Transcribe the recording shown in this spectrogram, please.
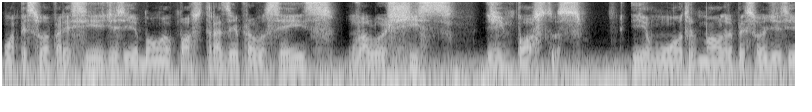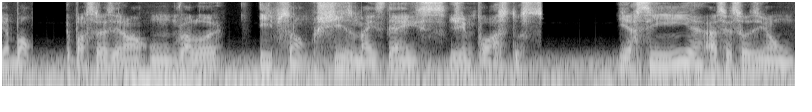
uma pessoa aparecia e dizia: Bom, eu posso trazer para vocês um valor X de impostos. E um outro, uma outra pessoa dizia: Bom, eu posso trazer um valor Y, X mais 10 de impostos. E assim ia, as pessoas iam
